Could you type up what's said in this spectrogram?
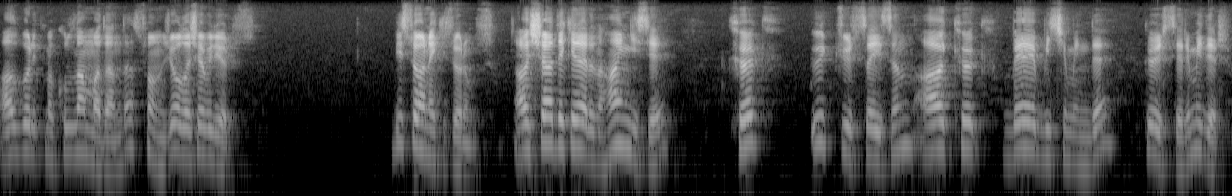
algoritma kullanmadan da sonuca ulaşabiliyoruz. Bir sonraki sorumuz. Aşağıdakilerden hangisi kök 300 sayısının a kök b biçiminde gösterimidir?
